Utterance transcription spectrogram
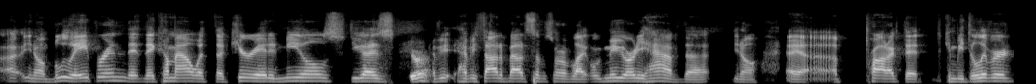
uh, you know, Blue Apron. They, they come out with the curated meals. Do you guys sure. have you have you thought about some sort of like, or maybe you already have the you know a, a product that can be delivered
